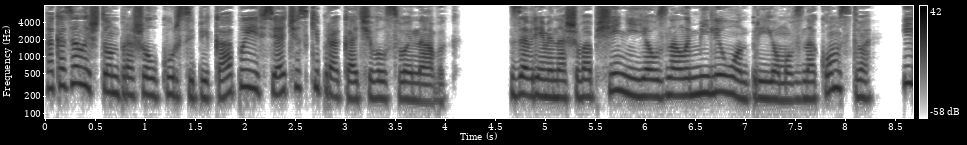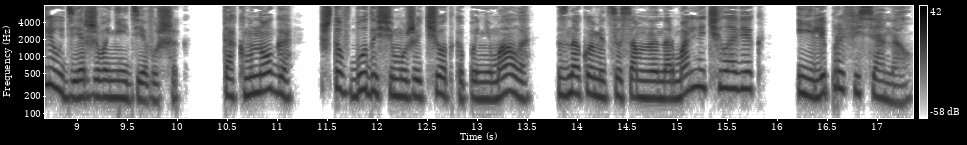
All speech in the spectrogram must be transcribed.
Оказалось, что он прошел курсы пикапа и всячески прокачивал свой навык. За время нашего общения я узнала миллион приемов знакомства или удерживания девушек. Так много, что в будущем уже четко понимала, знакомиться со мной нормальный человек или профессионал.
